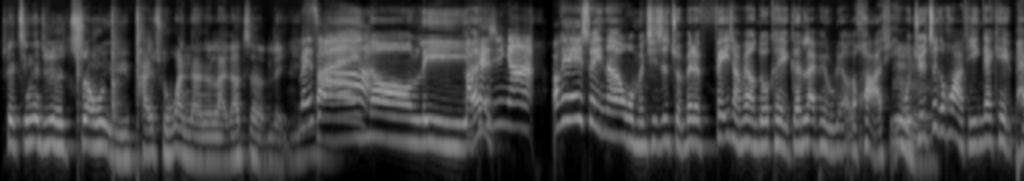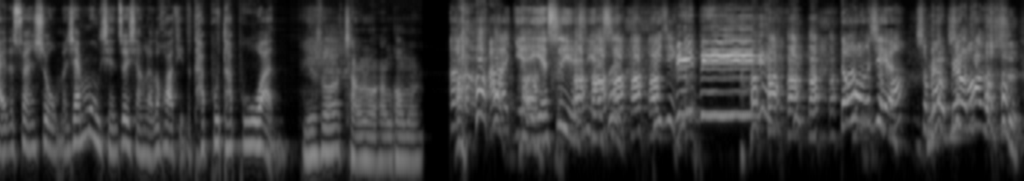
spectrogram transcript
所以今天就是终于排除万难的来到这里，没错，Finally，好开心啊！OK，所以呢，我们其实准备了非常非常多可以跟赖佩如聊的话题，嗯、我觉得这个话题应该可以排的算是我们现在目前最想聊的话题的 Top Top One。你是说长荣航空吗？啊啊，也也是也是也是，毕竟 B B 都忘记了，什么没有没有他的事，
